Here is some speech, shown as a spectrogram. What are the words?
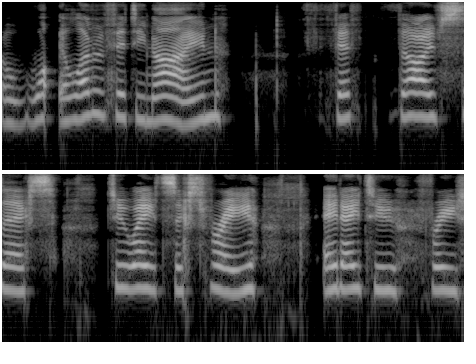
eleven fifty nine five six two eight six three eight eight two three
